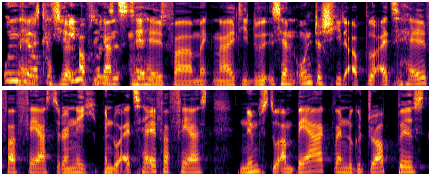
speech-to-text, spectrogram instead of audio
Das unglaublich du ja auf die ganzen. Helfer, McNulty, du ist ja ein Unterschied, ob du als Helfer fährst oder nicht. Wenn du als Helfer fährst, nimmst du am Berg, wenn du gedroppt bist,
